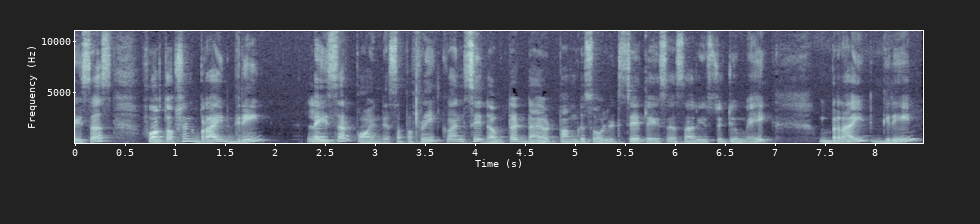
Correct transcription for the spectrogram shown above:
lasers fourth option bright green laser pointers അപ്പോൾ ഫ്രീക്വൻസി ഡൗട്ടഡ് diode pumped solid state lasers are used to make bright green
